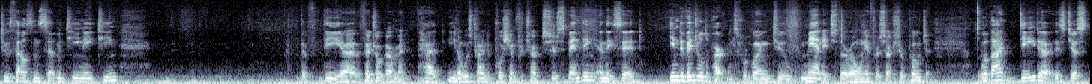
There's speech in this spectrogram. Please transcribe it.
2017, 18 the the, uh, the federal government had you know was trying to push infrastructure spending, and they said individual departments were going to manage their own infrastructure project. Well, that data is just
